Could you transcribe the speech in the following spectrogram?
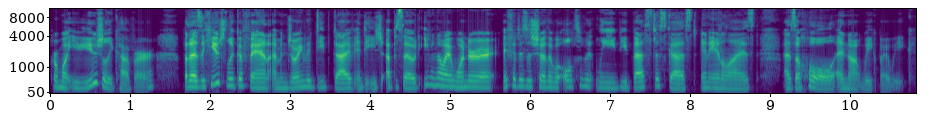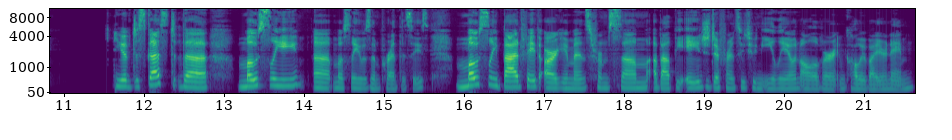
from what you usually cover. But as a huge Luca fan, I'm enjoying the deep dive into each episode, even though I wonder if it is a show that will ultimately be best discussed and analyzed as a whole and not week by week. You have discussed the mostly, uh, mostly it was in parentheses, mostly bad faith arguments from some about the age difference between Elio and Oliver in Call Me By Your Name.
